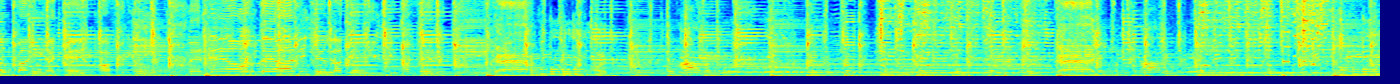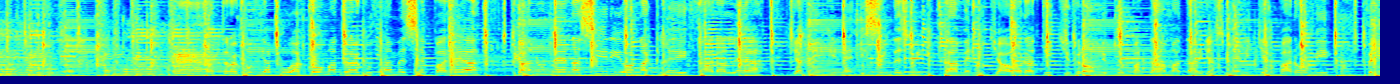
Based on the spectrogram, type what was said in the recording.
Αλβανία και η Αφρική. Με Νέα Ορλεάνη και Λατινική ακόμα τραγουδάμε σε παρέα. Κάνουν ένα σύριο να κλαίει θαραλέα. Γιατί είναι οι σύνδεσμοι υπτάμενοι και αόρατοι Κι οι δρόμοι που πατάμε ανταριασμένοι και παρόμοιοι. Πριν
